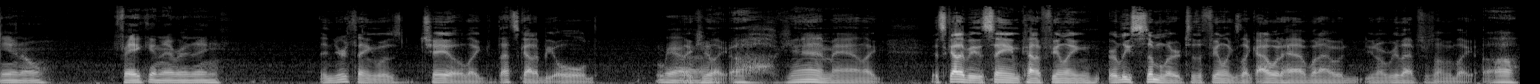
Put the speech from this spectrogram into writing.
you know, faking everything. And your thing was jail. Like that's got to be old. Yeah, Like you're like, oh yeah, man. Like it's got to be the same kind of feeling, or at least similar to the feelings like I would have when I would, you know, relapse or something. Like, oh,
